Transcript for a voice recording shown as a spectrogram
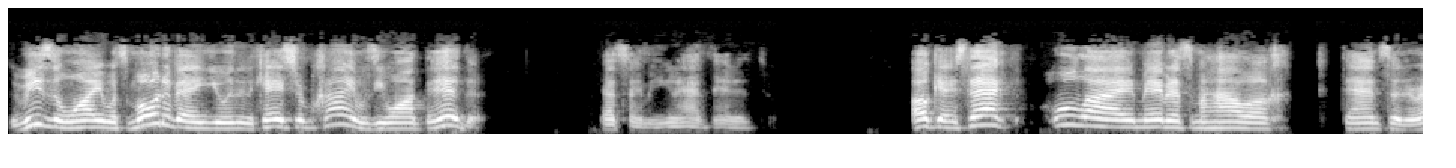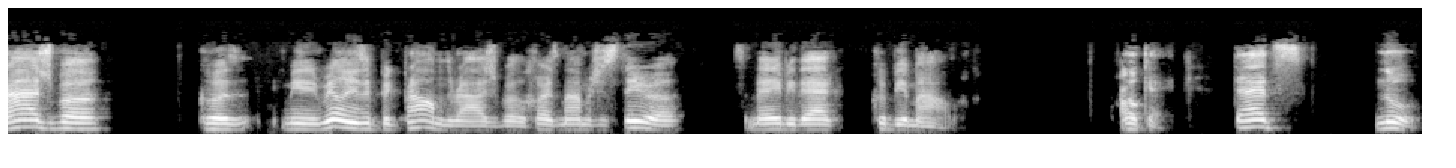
The reason why what's motivating you in the case of Chaim was you want the hiddur. That's what I mean. You're gonna have the hiddur. Okay, so that ulai maybe that's mahalach to answer the Rashba because I mean, it really is a big problem the Rashba. Of course, Mamash so maybe that could be a mahal. Okay, that's no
